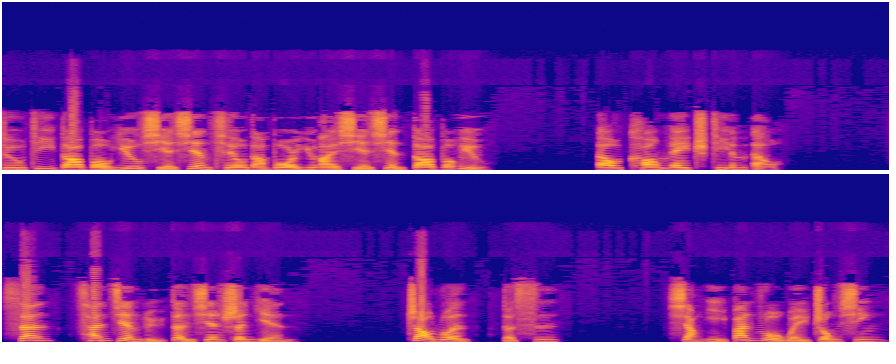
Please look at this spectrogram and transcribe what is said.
do t w 斜线 till w i 斜线 w l com html 三参见吕邓先生言。赵论的思。想以般若为中心，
